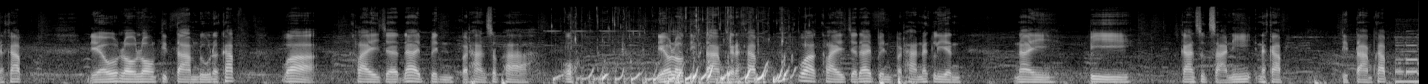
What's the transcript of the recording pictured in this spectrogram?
นะครับ เดี๋ยวเราลองติดตามดูนะครับ ว่าใครจะได้เป็นประธานสภาโอ้เดี๋ยวเราติดตามกันนะครับ ว่าใครจะได้เป็นประธานนักเรียนในปีการศึกษานี้นะครับ ติดตามครับ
